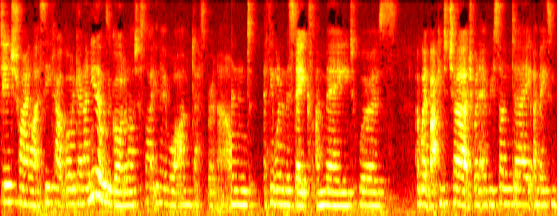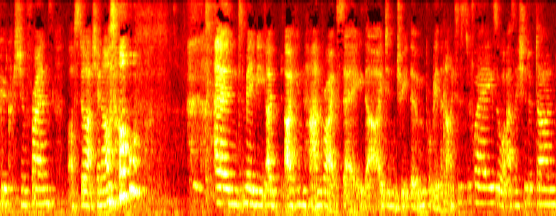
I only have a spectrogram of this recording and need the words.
did try and like seek out God again. I knew there was a God and I was just like, you know what, I'm desperate now. And I think one of the mistakes I made was I went back into church, went every Sunday, I made some good Christian friends, but I was still actually an asshole. and maybe I, I can handwrite say that I didn't treat them probably in the nicest of ways or as I should have done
